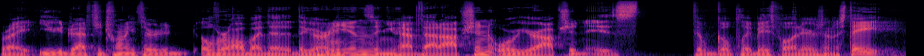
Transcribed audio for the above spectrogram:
right? You get drafted 23rd overall by the the mm-hmm. Guardians, and you have that option, or your option is to go play baseball at Arizona State.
